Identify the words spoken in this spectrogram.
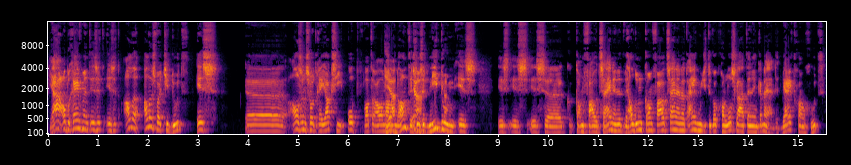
Ja, op een gegeven moment is het, is het alle, alles wat je doet, is eh, als een soort reactie op wat er allemaal Ja, aan de hand is. ja, Dus het niet doen is, is, is, is, eh, kan fout zijn en het wel doen kan fout zijn. En uiteindelijk moet je het natuurlijk ook gewoon loslaten en denken, nou ja, dit werkt gewoon goed.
